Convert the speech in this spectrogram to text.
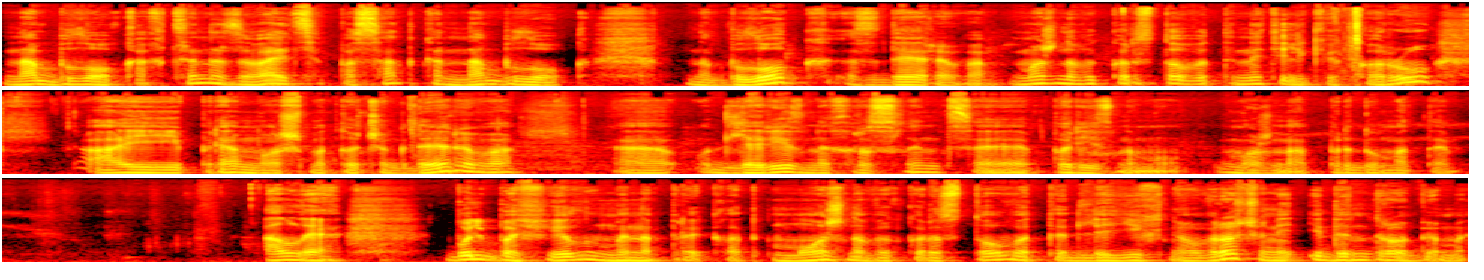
на блоках. Це називається посадка на блок. На блок з дерева можна використовувати не тільки кору, а й прямо шматочок дерева. Е, Для різних рослин це по-різному можна придумати. Але бульбофілуми, наприклад, можна використовувати для їхнього вирощування і дендробіуми.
